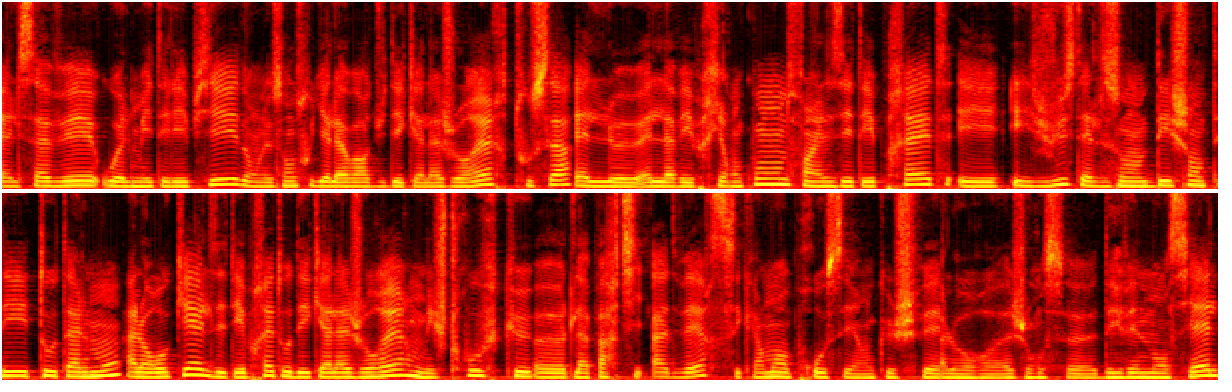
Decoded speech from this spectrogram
elle savait où elle mettait les pieds, dans le sens où il y allait avoir du décalage horaire, tout ça, elle euh, elle l'avait pris en compte, enfin elles étaient prêtes et, et juste elles ont déchanté totalement. Alors ok, elles étaient prêtes au décalage horaire, mais je trouve que euh, de la partie adverse, c'est clairement un procès hein, que je fais à leur agence euh, d'événementiel.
